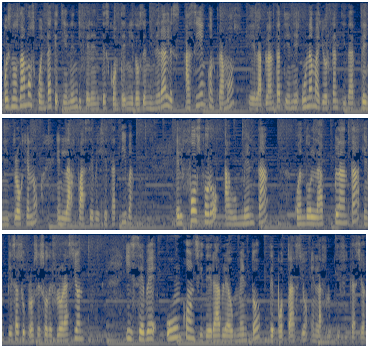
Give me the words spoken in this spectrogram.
pues nos damos cuenta que tienen diferentes contenidos de minerales. Así encontramos que la planta tiene una mayor cantidad de nitrógeno en la fase vegetativa. El fósforo aumenta cuando la planta empieza su proceso de floración y se ve un considerable aumento de potasio en la fructificación.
